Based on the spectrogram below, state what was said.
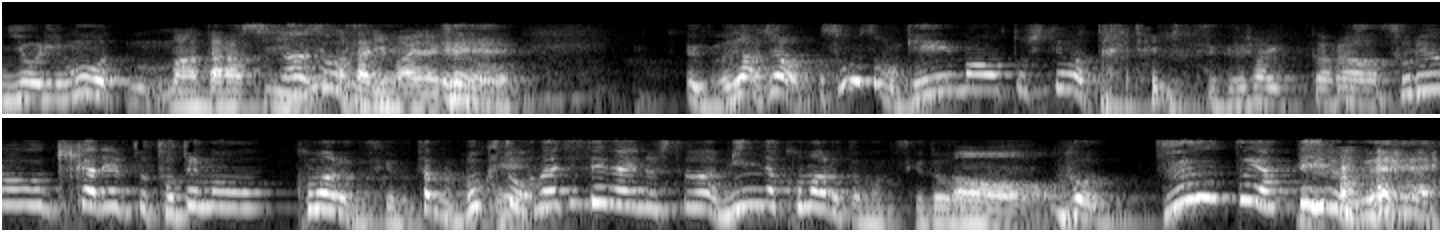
よりも、まあ、新しい、ね当たり前だけど、ええじゃあ、じゃあ、そもそもゲーマーとしては大体いつぐらいから、それを聞かれるととても困るんですけど、多分僕と同じ世代の人はみんな困ると思うんですけど、あーもうずーっとやっているので、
